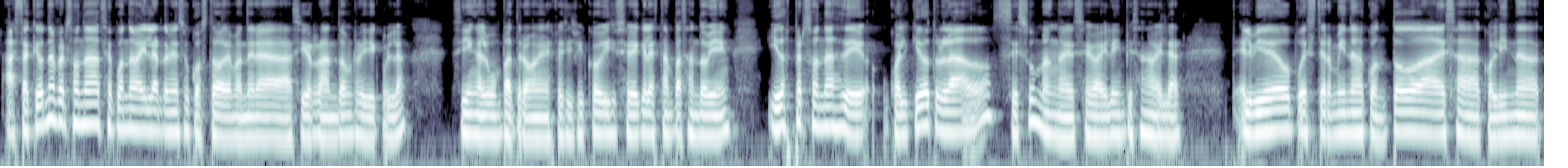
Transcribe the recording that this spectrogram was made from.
Hasta que una persona se pone a bailar también a su costado de manera así random, ridícula, en algún patrón en específico y se ve que le están pasando bien. Y dos personas de cualquier otro lado se suman a ese baile y empiezan a bailar. El video pues termina con toda esa colina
